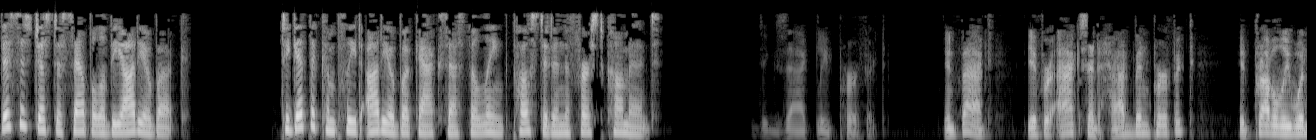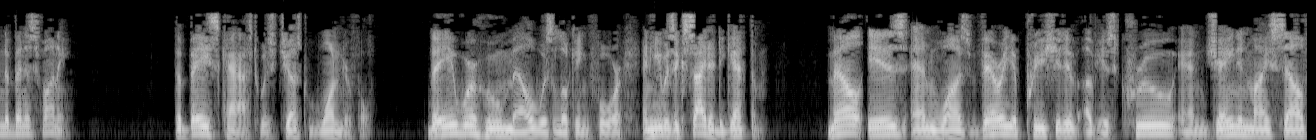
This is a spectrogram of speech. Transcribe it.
This is just a sample of the audiobook. To get the complete audiobook access the link posted in the first comment. Exactly perfect. In fact, if her accent had been perfect, it probably wouldn't have been as funny. The bass cast was just wonderful. They were who Mel was looking for, and he was excited to get them. Mel is and was very appreciative of his crew and Jane and myself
